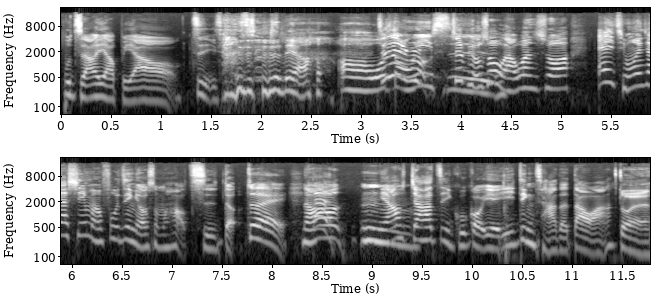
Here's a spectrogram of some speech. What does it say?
不知道要不要自己查资料。哦，我懂意思。就比如说，我要问说，哎，请问一下西门附近有什么好吃的？对，然后你要叫他自己 Google 也一定查得到啊。对，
